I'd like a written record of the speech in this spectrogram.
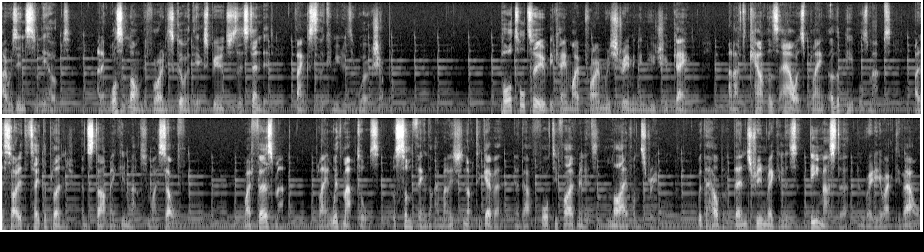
I was instantly hooked, and it wasn't long before I discovered the experience was extended thanks to the community workshop. Portal 2 became my primary streaming and YouTube game, and after countless hours playing other people's maps, I decided to take the plunge and start making maps for myself. My first map, playing with map tools, was something that I managed to knock together in about 45 minutes live on stream, with the help of then stream regulars Master and Radioactive Owl.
